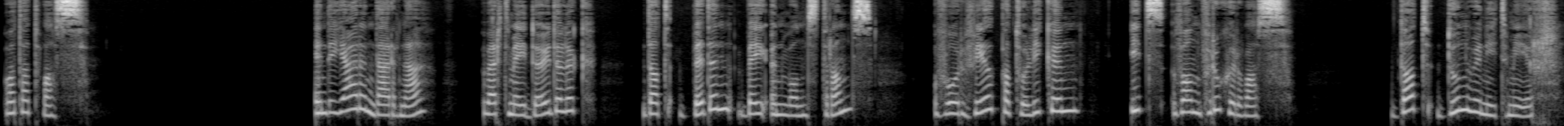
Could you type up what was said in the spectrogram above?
wat dat was. In de jaren daarna werd mij duidelijk dat bidden bij een monstrans voor veel katholieken iets van vroeger was. Dat doen we niet meer.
